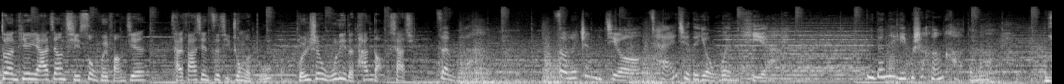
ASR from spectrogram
段天涯将其送回房间，才发现自己中了毒，浑身无力的瘫倒了下去。怎么了？走了这么久才觉得有问题啊？你的内力不是很好的吗？你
